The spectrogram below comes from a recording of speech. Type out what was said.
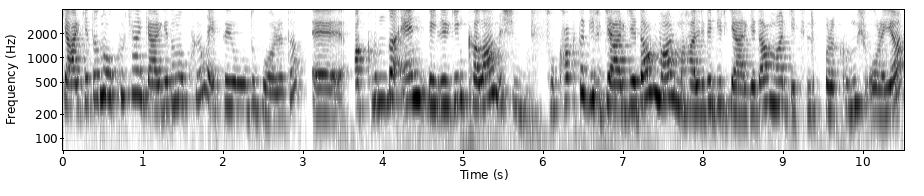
Gergedan'ı okurken Gergedan'ı okuyor epey oldu bu arada. E, aklımda en belirgin kalan şimdi sokakta bir gergedan var, mahallede bir gergedan var getirilip bırakılmış oraya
